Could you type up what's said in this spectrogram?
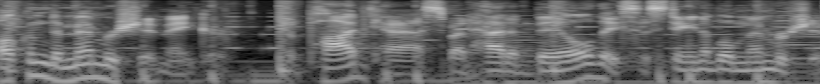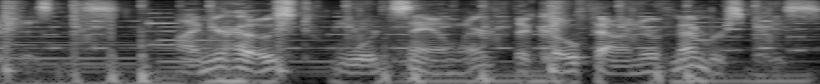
Welcome to Membership Maker, the podcast about how to build a sustainable membership business. I'm your host, Ward Sandler, the co founder of MemberSpace.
